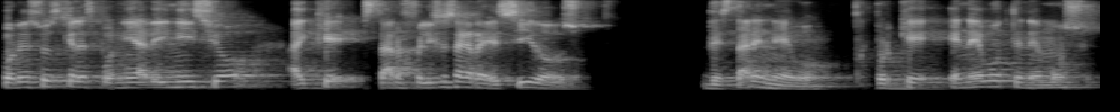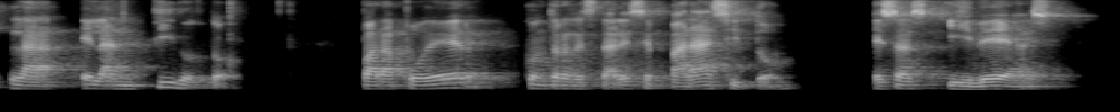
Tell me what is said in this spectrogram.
Por eso es que les ponía de inicio, hay que estar felices, agradecidos de estar en Evo, porque en Evo tenemos el antídoto para poder contrarrestar ese parásito, esas ideas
